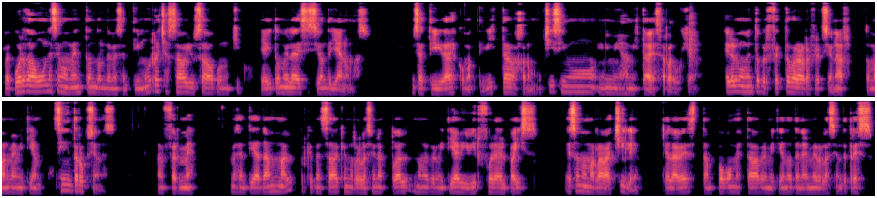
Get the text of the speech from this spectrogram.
Recuerdo aún ese momento en donde me sentí muy rechazado y usado por un chico, y ahí tomé la decisión de ya no más. Mis actividades como activista bajaron muchísimo y mis amistades se redujeron. Era el momento perfecto para reflexionar, tomarme mi tiempo, sin interrupciones. Me enfermé. Me sentía tan mal porque pensaba que mi relación actual no me permitía vivir fuera del país. Eso me amarraba a Chile, que a la vez tampoco me estaba permitiendo tener mi relación de tres.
